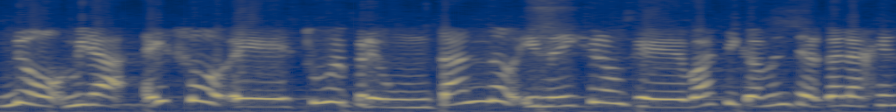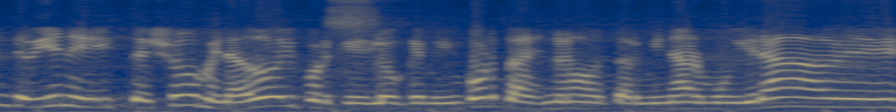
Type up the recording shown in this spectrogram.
No, mira, eso eh, estuve preguntando y me dijeron que básicamente acá la gente viene y dice yo me la doy porque lo que me importa es no terminar muy grave,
